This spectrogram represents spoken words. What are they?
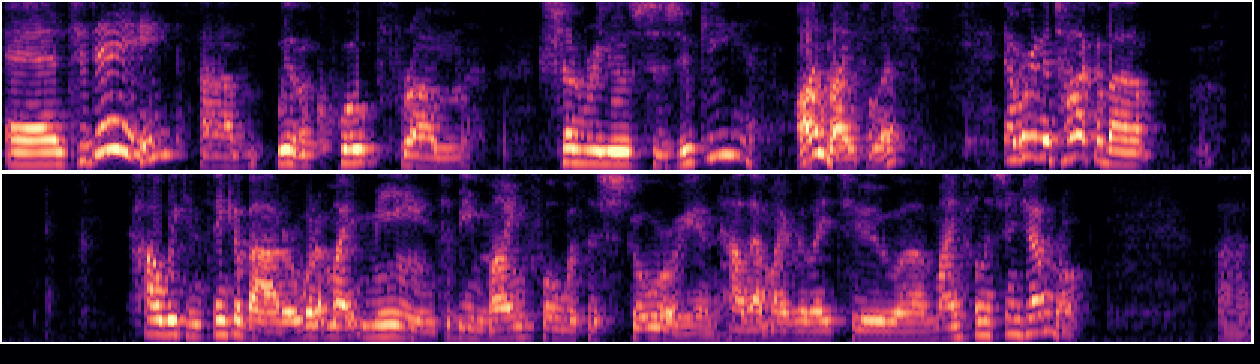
And today, um, we have a quote from Shunryu Suzuki on mindfulness. And we're going to talk about how we can think about or what it might mean to be mindful with a story and how that might relate to uh, mindfulness in general. Uh,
